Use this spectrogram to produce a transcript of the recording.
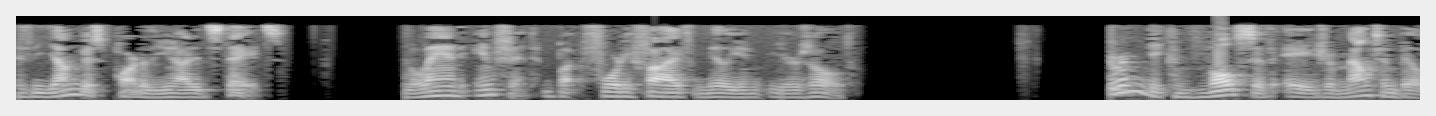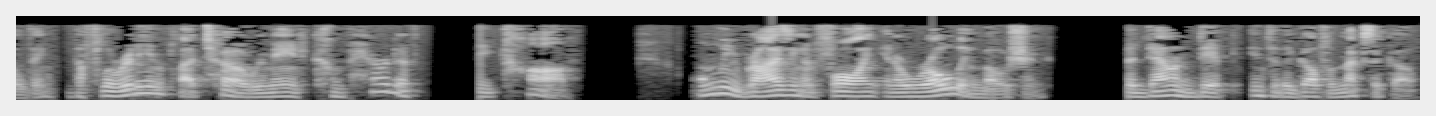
It is the youngest part of the United States, a land infant but 45 million years old. During the convulsive age of mountain building, the Floridian Plateau remained comparatively calm, only rising and falling in a rolling motion, the down dip into the Gulf of Mexico.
